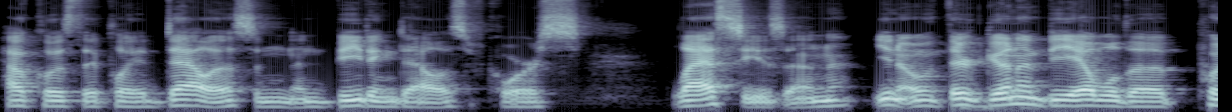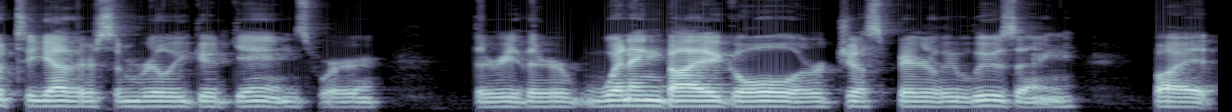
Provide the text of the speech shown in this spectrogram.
how close they played Dallas and, and beating Dallas of course last season you know they're to be able to put together some really good games where they're either winning by a goal or just barely losing but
